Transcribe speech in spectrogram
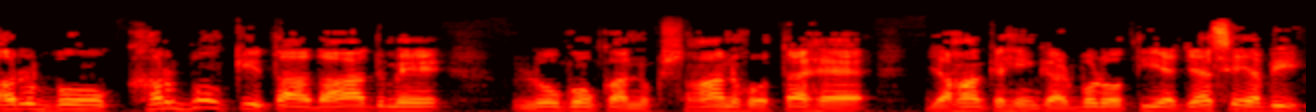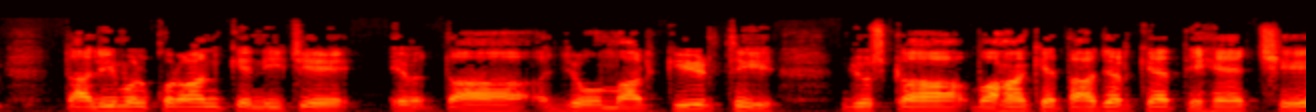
अरबों खरबों की तादाद में लोगों का नुकसान होता है जहाँ कहीं गड़बड़ होती है। जैसे अभी तालीमुल कुरान के नीचे जो मार्केट थी जिसका वहाँ के ताजर कहते हैं छः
